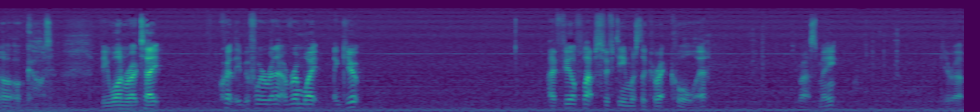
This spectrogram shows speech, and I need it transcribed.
Oh god. V1 rotate. Quickly before we run out of runway. Thank you. I feel flaps 15 was the correct call there. If you ask me. Gear up.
